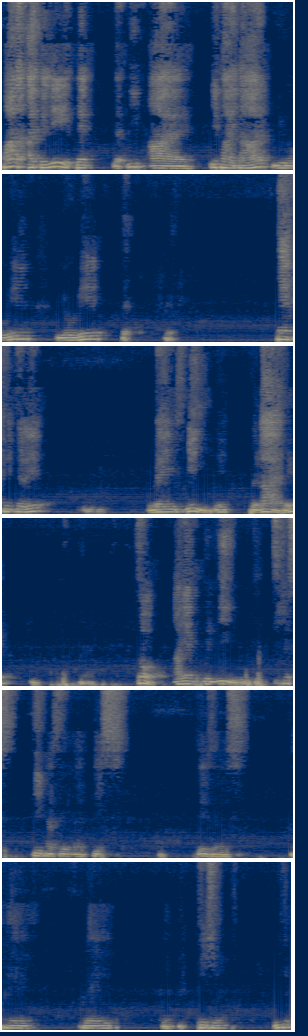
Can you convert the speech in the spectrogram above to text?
Father, I believe that, that if I if I die, you will you will definitely raise me to life. So I am believed. Jesus not say like this. Jesus prayed, prayed, and petitioned with a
